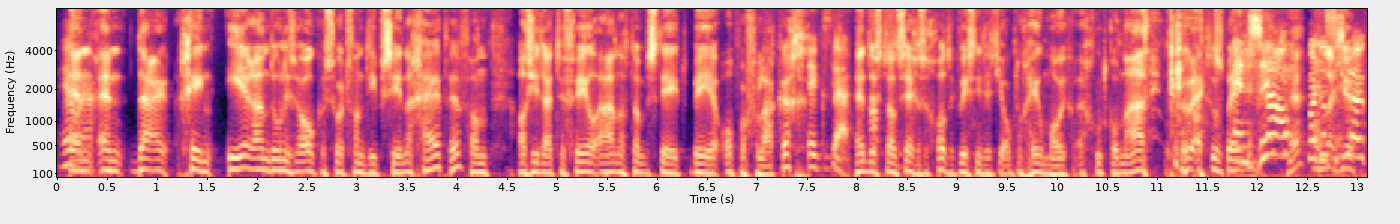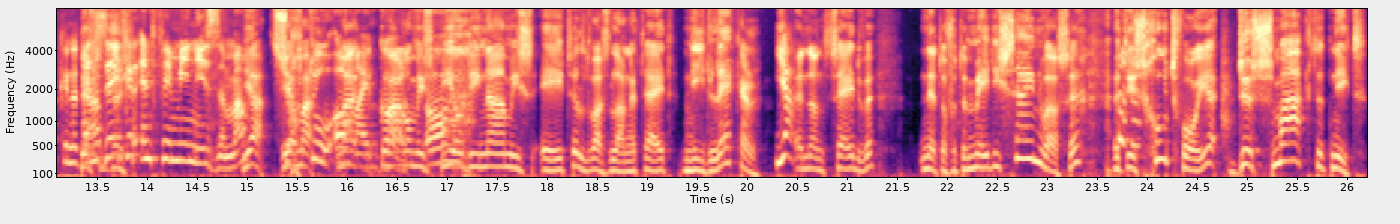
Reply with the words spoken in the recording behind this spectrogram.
heel en, erg. en daar geen eer aan doen is ook een soort van diepzinnigheid. Hè? Van als je daar te veel aandacht aan besteedt, ben je oppervlakkig. Exact. Hè, dus dan zeggen ze: God, ik wist niet dat je ook nog heel mooi eh, goed kon nadenken, bij wijze van spreken. En zeker, Nou, maar dat is je- leuk inderdaad. en zeker in feminisme. ja, Surtout, ja, maar, oh maar my god. waarom is Oh. biodynamisch eten, dat was lange tijd, niet lekker? Ja. En dan zeiden we, net of het een medicijn was. Hè? Het is goed voor je, dus smaakt het niet.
